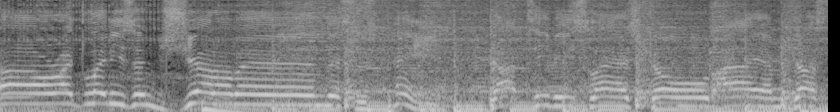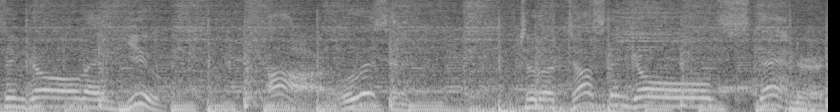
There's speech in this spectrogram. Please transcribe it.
All right, ladies and gentlemen, this is Paine.tv slash gold. I am Dustin Gold, and you are listening to the Dustin Gold Standard.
